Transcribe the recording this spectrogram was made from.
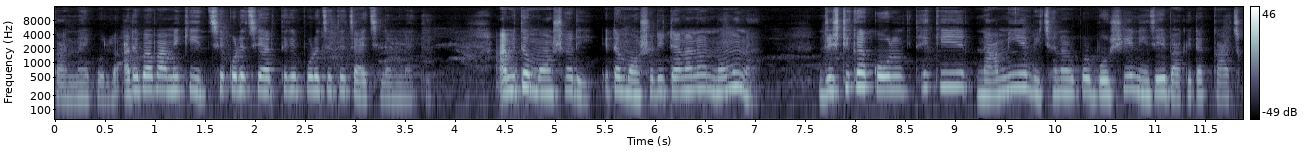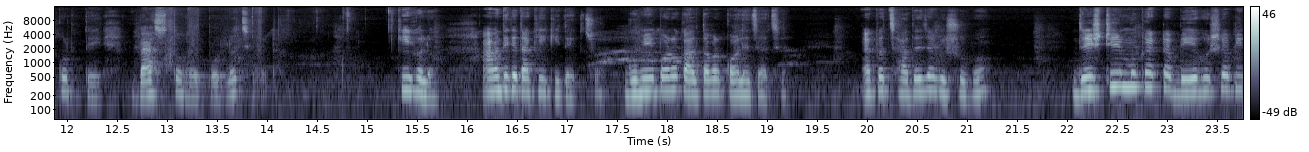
কান্নায় পড়ল। আরে বাবা, আমি কি ইচ্ছে করে চেয়ার থেকে পড়ে যেতে চাইছিলাম নাকি? আমি তো মশারি, এটা মশারি টানানোর নমুনা? দৃষ্টিকা কোল থেকে নামিয়ে বিছানার উপর বসিয়ে নিজেই বাকিটা কাজ করতে ব্যস্ত হয়ে পড়ল ছেলেটা। কি হলো? আমার দিকে তাকিয়ে কি দেখছ? ঘুমিয়ে পড়ো, কাল তো আবার কলেজ আছে। একবার ছাদে যাবে শুভ। দৃষ্টির মুখে একটা বেহসাবি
